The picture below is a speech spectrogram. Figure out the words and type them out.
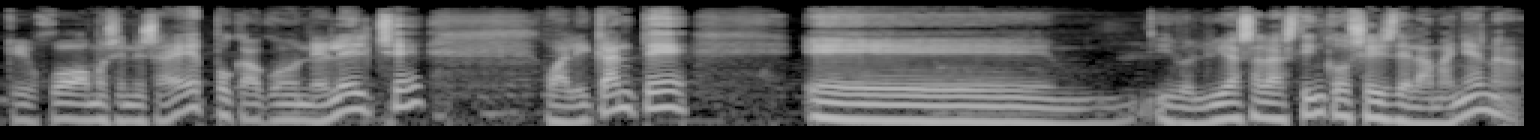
que jugábamos en esa época con el Elche, o Alicante. Eh, y volvías a las 5 o 6 de la mañana.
